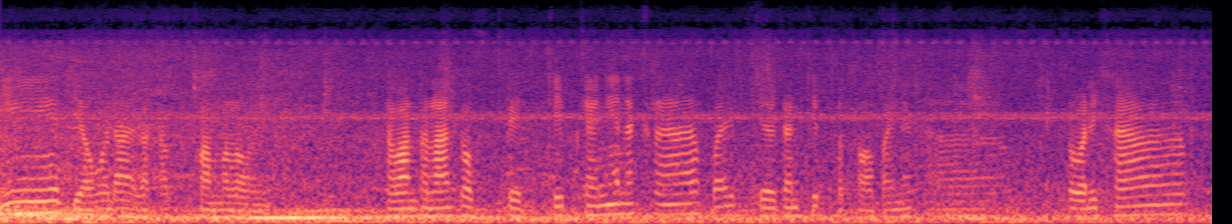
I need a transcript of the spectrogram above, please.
นิดเดียวก็ได้แล้วครับ ความอร่อยตะวันพันล้านก็ปิดคลิปแค่นี้นะครับ ไว้เจอกันคลิปต่อๆไปนะครับ สวัสดีครับ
